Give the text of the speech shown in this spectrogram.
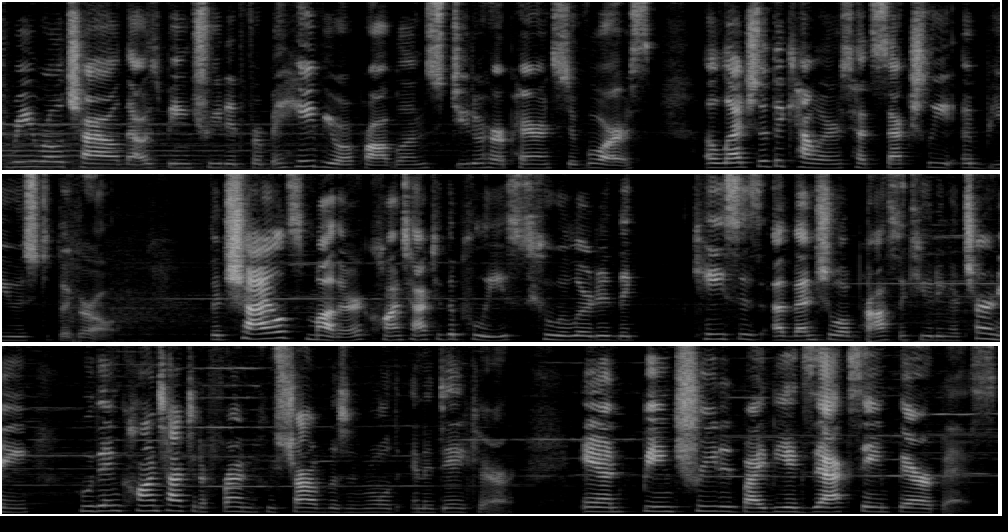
three year old child that was being treated for behavioral problems due to her parents' divorce alleged that the Kellers had sexually abused the girl. The child's mother contacted the police, who alerted the case's eventual prosecuting attorney, who then contacted a friend whose child was enrolled in a daycare and being treated by the exact same therapist.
